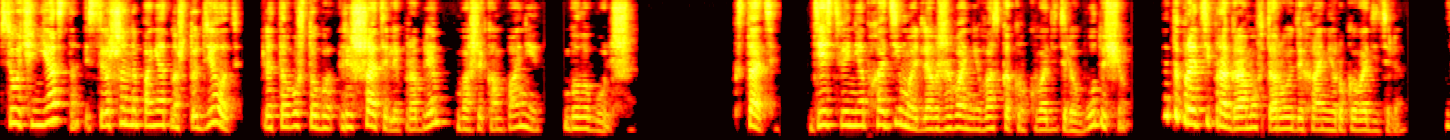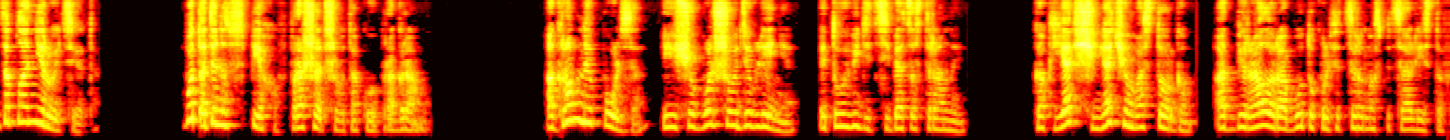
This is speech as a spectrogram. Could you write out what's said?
Все очень ясно и совершенно понятно, что делать для того, чтобы решателей проблем в вашей компании было больше. Кстати, действие, необходимое для выживания вас как руководителя в будущем, это пройти программу «Второе дыхание руководителя». Запланируйте это. Вот один из успехов, прошедшего такую программу. Огромная польза и еще больше удивления – это увидеть себя со стороны. Как я с щенячьим восторгом отбирала работу квалифицированных специалистов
